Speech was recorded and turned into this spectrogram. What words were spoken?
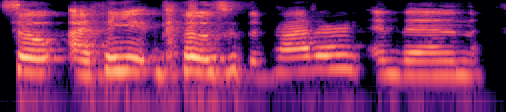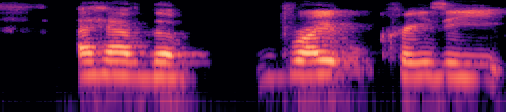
So I think it goes with the pattern, and then I have the bright, crazy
